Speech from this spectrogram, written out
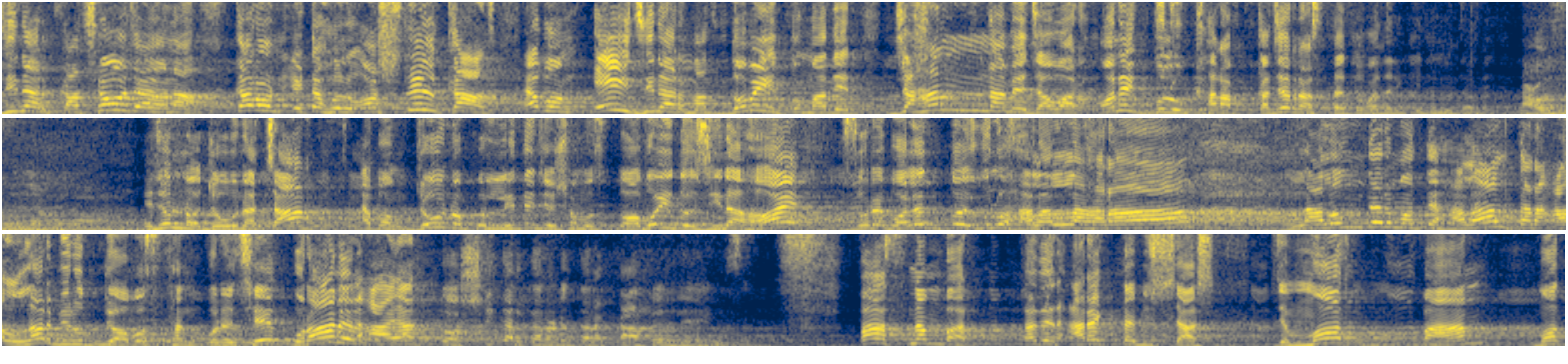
জিনার কাছেও যাও না, কারণ এটা হলো অশ্লীল কাজ এবং এই জিনার মাধ্যমে তোমাদের জাহান্নামে যাওয়ার অনেকগুলো খারাপ কাজের রাস্তায় তোমাদেরকে নিয়ে যাবে। নাউজুবিল্লাহ। এজন্য যৌনাচার এবং যৌনপল্লীতে যে সমস্ত অবৈধ জিনা হয়, জোরে বলেন তো, এগুলো হালাল্লা হারাম? লালনদের মতে হালাল, তারা আল্লাহর বিরুদ্ধে অবস্থান করেছে। কোরআনের আয়াতকে অস্বীকার কারণে তারা কাফের হয়ে গেছে। পাঁচ নাম্বার, তাদের আরেকটা বিশ্বাস যে মদ পান, মদ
